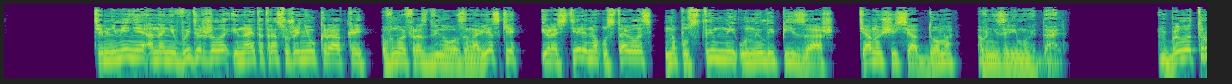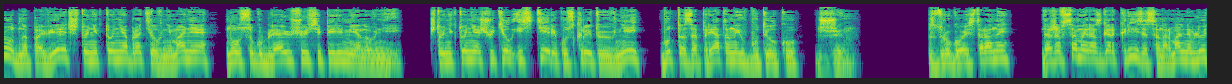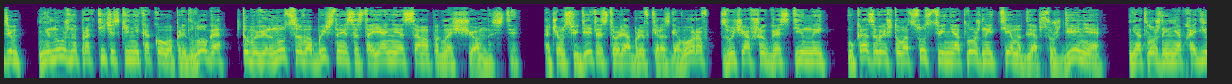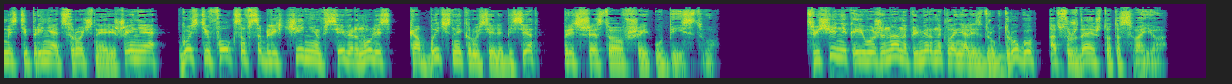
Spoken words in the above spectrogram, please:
Тем не менее, она не выдержала и на этот раз уже не украдкой вновь раздвинула занавески и растерянно уставилась на пустынный унылый пейзаж, тянущийся от дома в незримую даль. Было трудно поверить, что никто не обратил внимания на усугубляющуюся перемену в ней, что никто не ощутил истерику, скрытую в ней, будто запрятанный в бутылку джин. С другой стороны, даже в самый разгар кризиса нормальным людям не нужно практически никакого предлога, чтобы вернуться в обычное состояние самопоглощенности, о чем свидетельствовали обрывки разговоров, звучавших в гостиной, указывая, что в отсутствии неотложной темы для обсуждения, неотложной необходимости принять срочное решение, гости Фолксов с облегчением все вернулись к обычной карусели бесед, предшествовавшей убийству. Священник и его жена, например, наклонялись друг к другу, обсуждая что-то свое.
